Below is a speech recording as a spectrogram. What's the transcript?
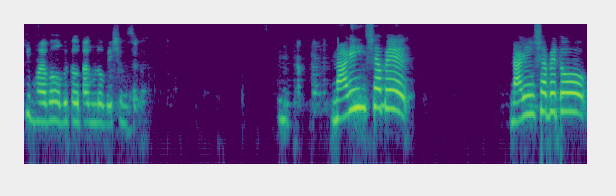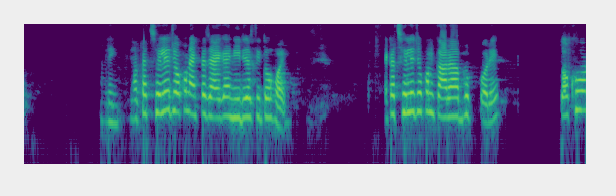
কি ভয়াবহ অভিজ্ঞতা গুলো বেশি হয়েছিল? নারী হিসাবে নারী হিসাবে তো মানে একটা ছেলে যখন একটা জায়গায় নির্যাতিত হয়, একটা ছেলে যখন কারা ভোগ করে, তখন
